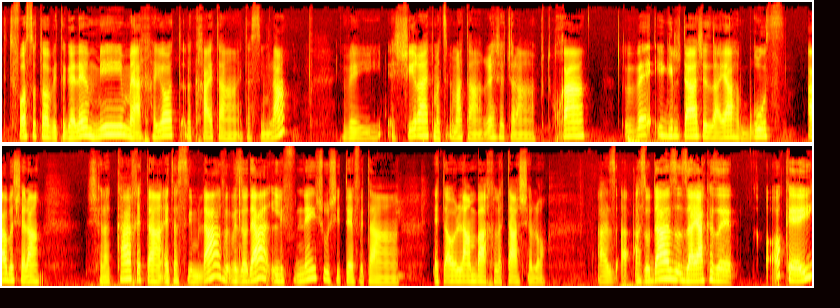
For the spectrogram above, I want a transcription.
תתפוס אותו ותגלה מי מהאחיות לקחה את, ה... את השמלה. והיא השאירה את מצלמת הרשת שלה פתוחה, והיא גילתה שזה היה ברוס, אבא שלה, שלקח את, ה, את השמלה, וזה עוד היה לפני שהוא שיתף את, ה, את העולם בהחלטה שלו. אז, אז עוד אז זה היה כזה, אוקיי,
